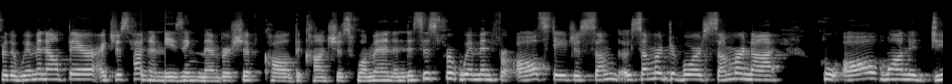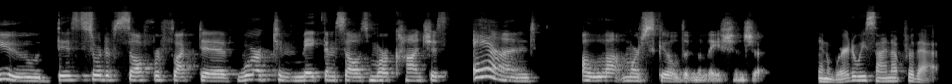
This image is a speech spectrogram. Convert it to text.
For the women out there, I just had an amazing membership called The Conscious Woman. And this is for women for all stages. Some some are divorced, some are not, who all want to do this sort of self reflective work to make themselves more conscious and a lot more skilled in relationship. And where do we sign up for that?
